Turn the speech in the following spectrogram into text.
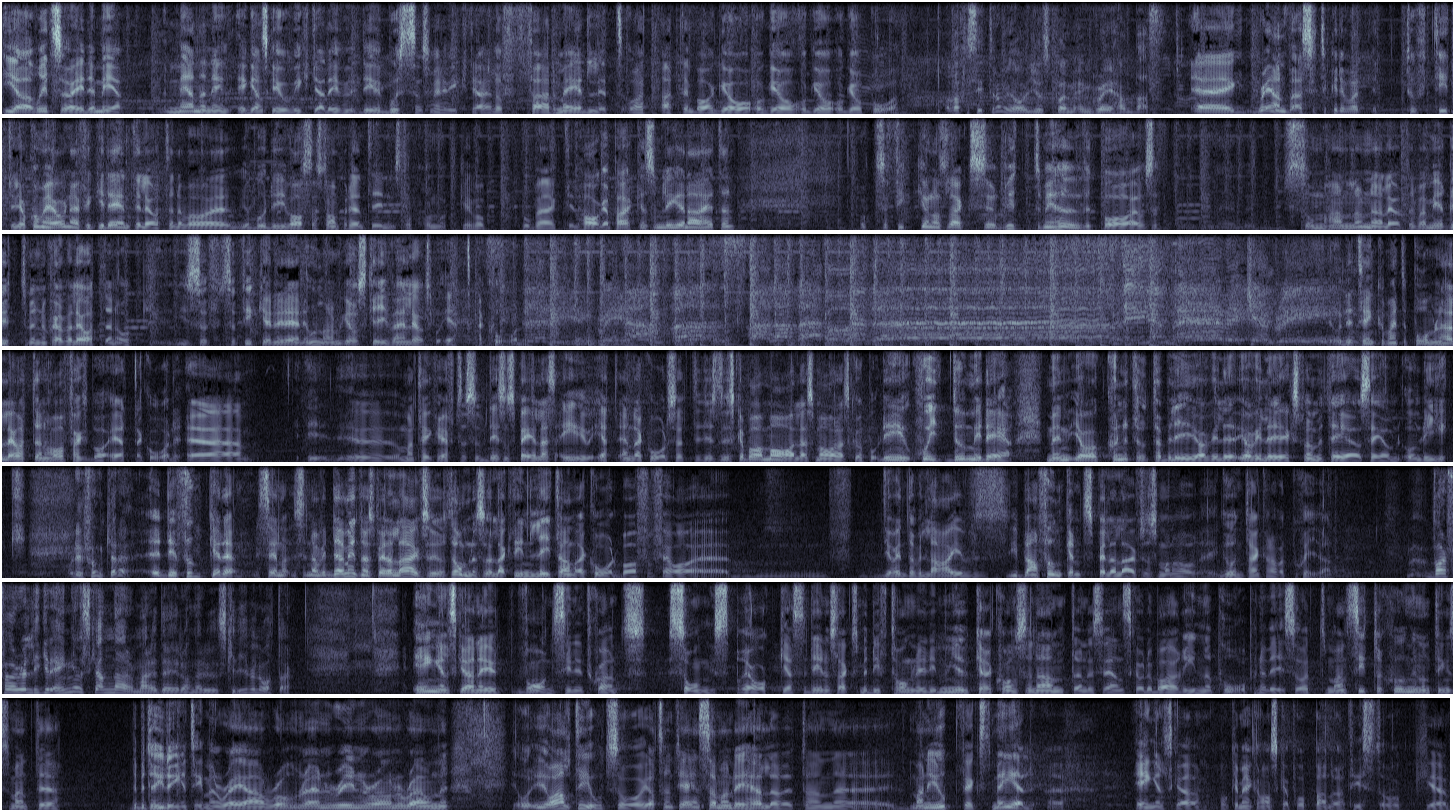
I övrigt så är det mer, männen är, är ganska oviktiga, det är, det är bussen som är det viktiga, eller färdmedlet och att, att den bara går och går och går och går på. Och Varför sitter de då just på en, en Greyhound Bus? Eh, Grand jag tycker det var ett, ett tufft titel. Jag kommer ihåg när jag fick idén till låten. Det var, eh, jag bodde i Vasastan på den tiden i Stockholm och eh, var på väg till Hagaparken som ligger i närheten. Och så fick jag någon slags rytm i huvudet bara. Och så, eh, som handlar om den här låten. Det var mer rytmen än själva låten. Och så, så fick jag idén, undrar om det går att skriva en låt på ett ackord. Och det tänker man inte på, men den här låten har faktiskt bara ett ackord. Eh, Eh, om man tänker efter, så det som spelas är ju ett enda ackord. Så att det, det ska bara malas, malas, gå på. Det är en skitdum idé. Men jag kunde inte låta bli, jag ville, jag ville experimentera och se om, om det gick. Och det funkade. Eh, Det funkade. Sen, sen när vi, däremot när jag spelar live så gjort om det så lagt in lite andra ackord bara för att få... Eh, jag vet inte, live... Ibland funkar det inte att spela live så som man har grundtanken av att på skivan. Varför ligger engelskan närmare dig då när du skriver låtar? Engelskan är ju ett vansinnigt skönt sångspråk. Alltså det är någon slags med diftonger, det är mjukare konsonant än det svenska och det bara rinner på på något vis. Så att man sitter och sjunger någonting som man inte... Det betyder ingenting men round, round, round, rin, round, around. Och jag har alltid gjort så. Jag tror inte jag är ensam om det heller utan eh, man är ju uppväxt med eh, engelska och amerikanska popband och artister. Och, eh,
